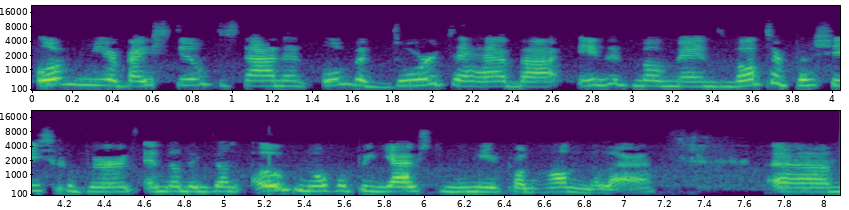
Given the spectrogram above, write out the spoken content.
om hierbij stil te staan en om het door te hebben in het moment wat er precies gebeurt. En dat ik dan ook nog op een juiste manier kan handelen. Ehm,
